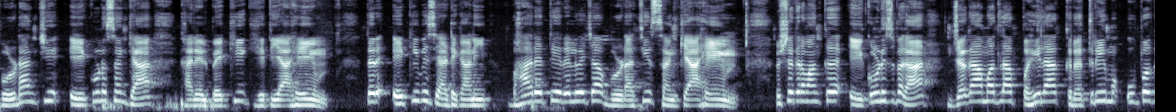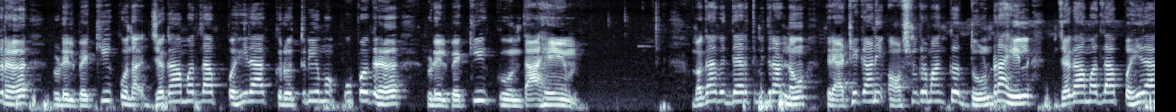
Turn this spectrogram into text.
बोर्डांची एकूण संख्या खालीलपैकी किती आहे? तर एकवीस या ठिकाणी भारतीय रेल्वेच्या बोर्डाची संख्या आहे. प्रश्न क्रमांक एकोणीस बघा. जगामधला पहिला कृत्रिम उपग्रह पुढीलपैकी कोणता? जगामधला पहिला कृत्रिम उपग्रह पुढीलपैकी कोणता आहे? बघा विद्यार्थी मित्रांनो तर या ठिकाणी ऑप्शन क्रमांक दोन राहील. जगामधला पहिला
